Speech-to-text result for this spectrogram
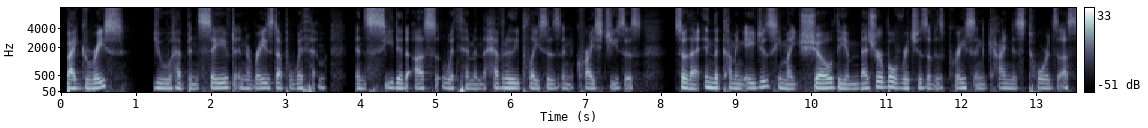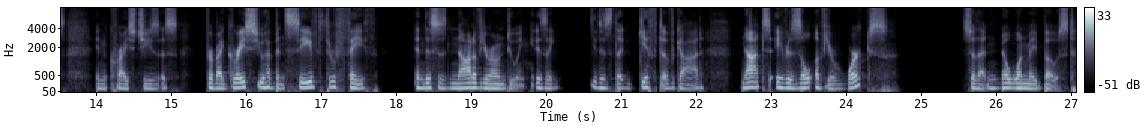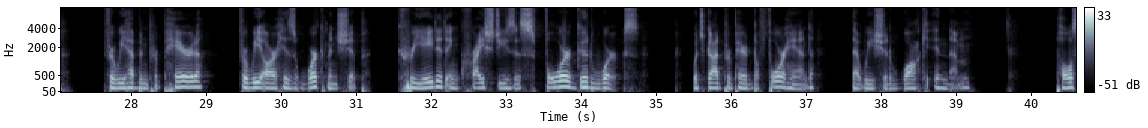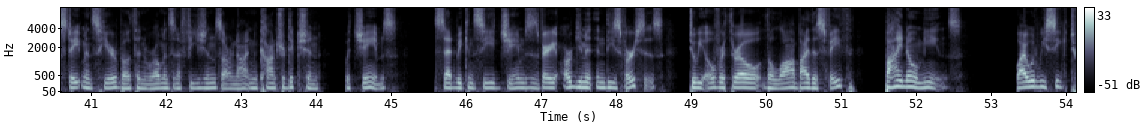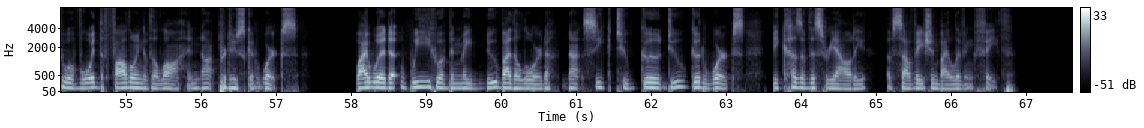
By grace, you have been saved and raised up with Him, and seated us with Him in the heavenly places in Christ Jesus so that in the coming ages he might show the immeasurable riches of his grace and kindness towards us in Christ Jesus. For by grace you have been saved through faith, and this is not of your own doing. It is a it is the gift of God, not a result of your works, so that no one may boast. For we have been prepared, for we are his workmanship, created in Christ Jesus for good works, which God prepared beforehand that we should walk in them. Paul's statements here, both in Romans and Ephesians, are not in contradiction with James. Instead, we can see James's very argument in these verses. Do we overthrow the law by this faith? By no means. Why would we seek to avoid the following of the law and not produce good works? Why would we who have been made new by the Lord not seek to good, do good works because of this reality of salvation by living faith?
